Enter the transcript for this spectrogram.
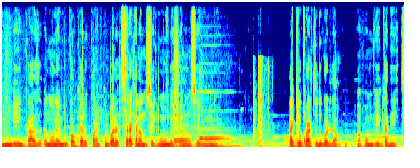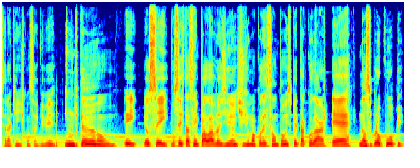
Ninguém em casa. Eu não lembro qual era o quarto. Agora, será que era no segundo? Acho que era no segundo. Aqui o quarto do gordão. Ó, vamos ver, cadê? Será que a gente consegue ver? Então, ei, eu sei, você está sem palavras diante de uma coleção tão espetacular. É, não se preocupe,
